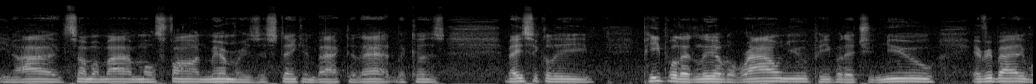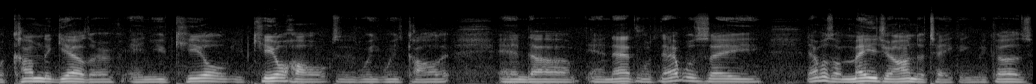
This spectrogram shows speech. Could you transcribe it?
you know, I some of my most fond memories is thinking back to that because basically people that lived around you, people that you knew, everybody would come together and you'd kill you'd kill hogs as we we call it, and uh, and that was that was a that was a major undertaking because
